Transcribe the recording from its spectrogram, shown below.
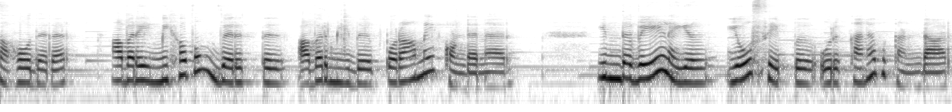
சகோதரர் அவரை மிகவும் வெறுத்து அவர் மீது பொறாமை கொண்டனர். இந்த வேளையில் யோசேப்பு ஒரு கனவு கண்டார்.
